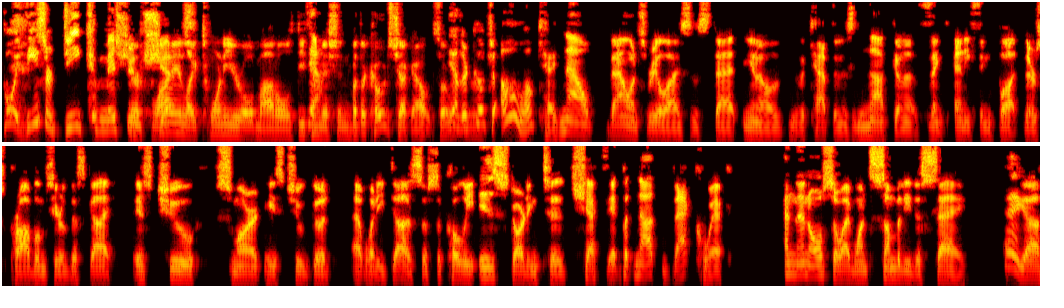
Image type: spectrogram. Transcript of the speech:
boy, these are decommissioned They're flying ships. like twenty year old models, decommissioned, but their codes check out. So Yeah, their coach. Oh, okay. Now Valance realizes that you know the captain is not going to think anything but there's problems here. This guy is too smart. He's too good at what he does. So Sokoli is starting to check it, but not that quick. And then also, I want somebody to say, "Hey, uh."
